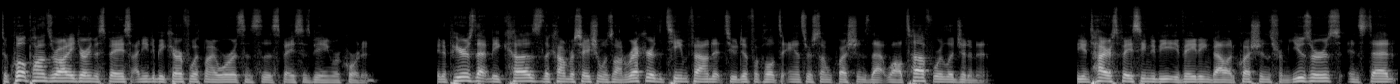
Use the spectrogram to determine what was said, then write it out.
To quote Ponziratti during the space, I need to be careful with my words since the space is being recorded. It appears that because the conversation was on record, the team found it too difficult to answer some questions that, while tough, were legitimate. The entire space seemed to be evading valid questions from users, instead,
